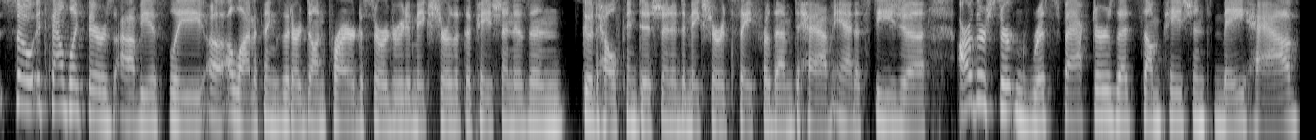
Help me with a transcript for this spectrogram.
So it sounds like there's obviously a, a, lot of things that are done prior to surgery to make sure that the patient is in good health condition and to make sure it's safe for them to have anesthesia. Are there certain risk factors that some patients may have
